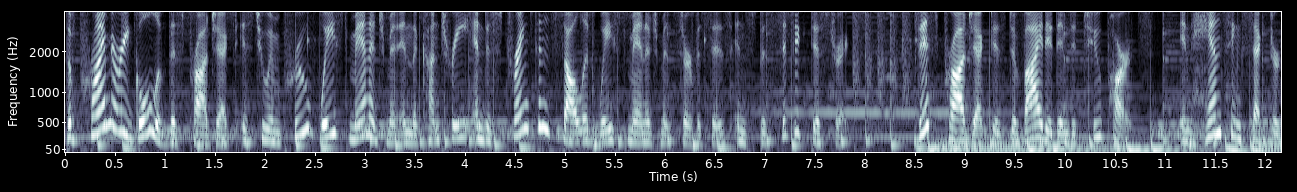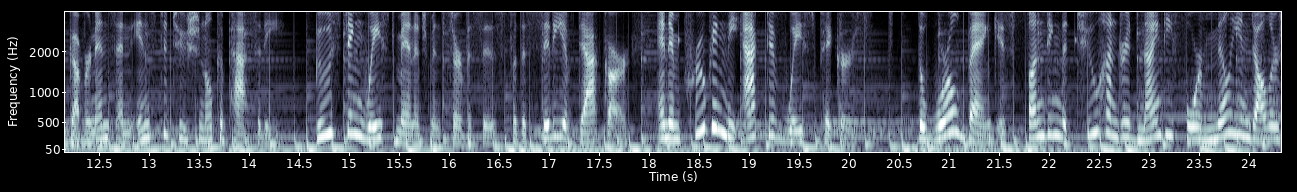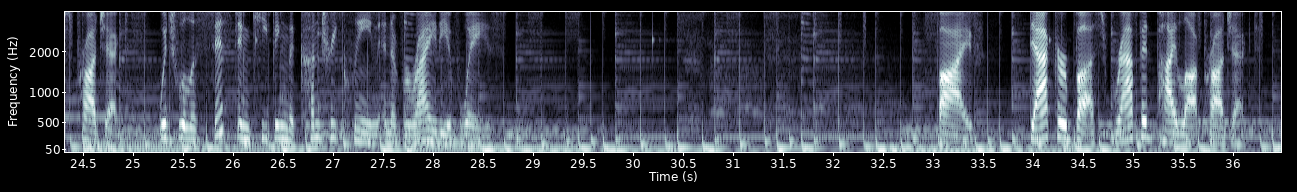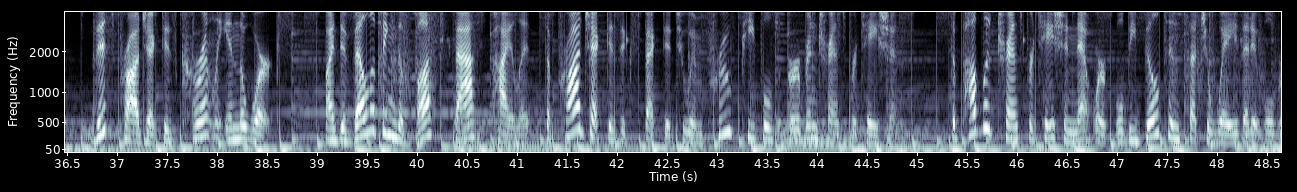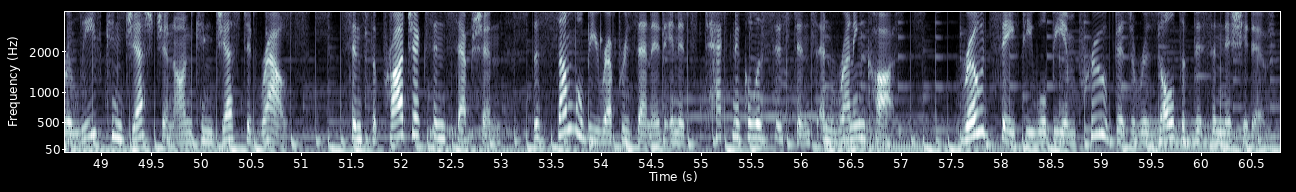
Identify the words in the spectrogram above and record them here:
the primary goal of this project is to improve waste management in the country and to strengthen solid waste management services in specific districts. This project is divided into two parts, enhancing sector governance and institutional capacity, boosting waste management services for the city of Dakar, and improving the active waste pickers. The World Bank is funding the $294 million project, which will assist in keeping the country clean in a variety of ways. 5. Dakar Bus Rapid Pilot Project. This project is currently in the works. By developing the Bus Fast Pilot, the project is expected to improve people's urban transportation. The public transportation network will be built in such a way that it will relieve congestion on congested routes. Since the project's inception, the sum will be represented in its technical assistance and running costs. Road safety will be improved as a result of this initiative.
